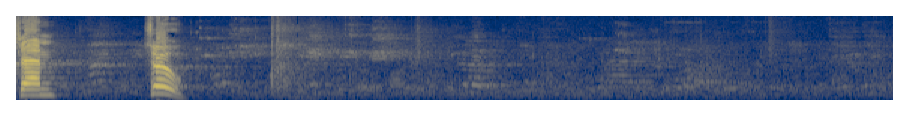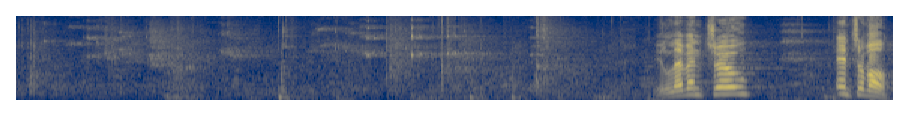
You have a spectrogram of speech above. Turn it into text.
Ten, two. Eleven, two. Interval.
